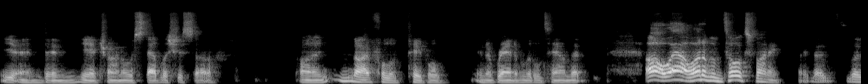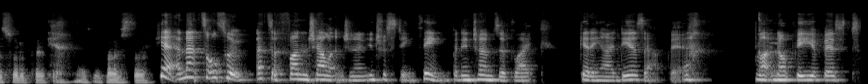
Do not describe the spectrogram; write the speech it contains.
yeah, and then yeah, trying to establish yourself on a night full of people in a random little town that, oh wow, one of them talks funny, like that, those sort of people, as opposed to yeah, and that's also that's a fun challenge and an interesting thing. But in terms of like getting ideas out there, might not be your best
